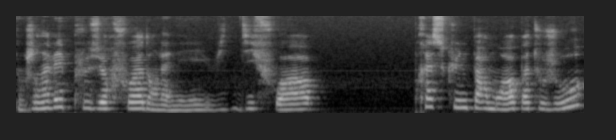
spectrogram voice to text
Donc j'en avais plusieurs fois dans l'année, 8-10 fois, presque une par mois, pas toujours.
